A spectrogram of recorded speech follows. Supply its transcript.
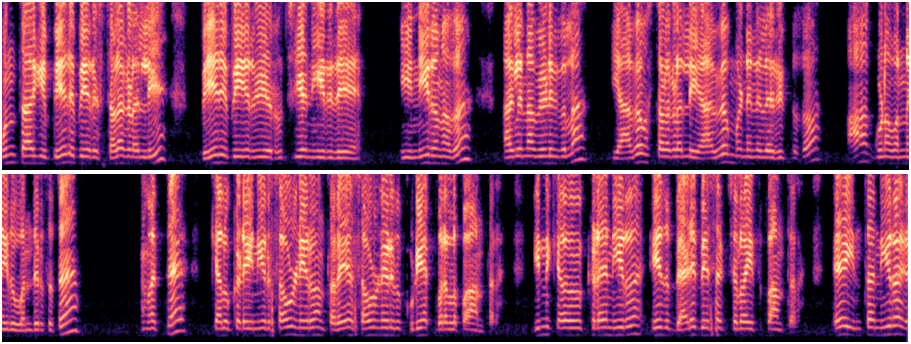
ಮುಂತಾಗಿ ಬೇರೆ ಬೇರೆ ಸ್ಥಳಗಳಲ್ಲಿ ಬೇರೆ ಬೇರೆ ರುಚಿಯ ನೀರಿದೆ. ಈ ನೀರನ್ನೋದ ಆಗ್ಲೇ ನಾವ್ ಹೇಳಿದ್ವಲ್ಲ, ಯಾವ್ಯಾವ ಸ್ಥಳಗಳಲ್ಲಿ ಯಾವ್ಯಾವ ಮಣ್ಣಿನಲ್ಲಿ ಹರಿತದೋ ಆ ಗುಣವನ್ನ ಇದು ಹೊಂದಿರ್ತದೆ. ಮತ್ತೆ ಕೆಲವು ಕಡೆ ನೀರು ಸೌಳ್ ನೀರು ಅಂತಾರೆ, ಸೌಳ್ ನೀರು ಇದು ಕುಡಿಯಕ್ ಬರಲ್ಲಪ್ಪ ಅಂತಾರೆ. ಇನ್ನು ಕೆಲವು ಕಡೆ ನೀರು ಇದು ಬ್ಯಾಳೆ ಬೇಸಕ್ ಚಲೋ ಐತಪ್ಪ ಅಂತಾರ. ಏ ಇಂತ ನೀರಾಗ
